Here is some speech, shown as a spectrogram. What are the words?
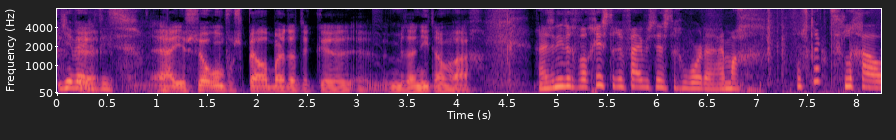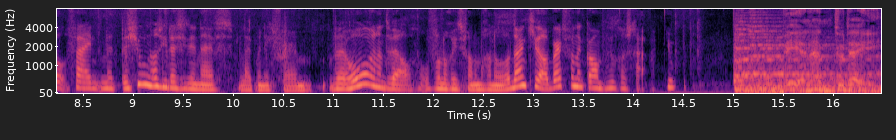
Je weet eh, het niet. hij is zo onvoorspelbaar dat ik eh, me daar niet aan waag. Hij is in ieder geval gisteren 65 geworden. Hij mag volstrekt legaal fijn met pensioen als hij daar zin in heeft. Lijkt me niks voor hem. We horen het wel, of we nog iets van hem gaan horen. Dankjewel, Bert van den Kamp, Hugo Schapen. Joep. BNN Today.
